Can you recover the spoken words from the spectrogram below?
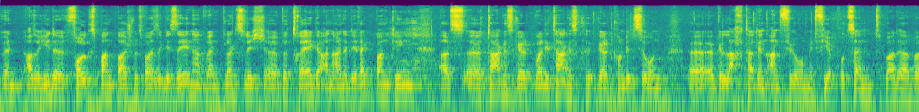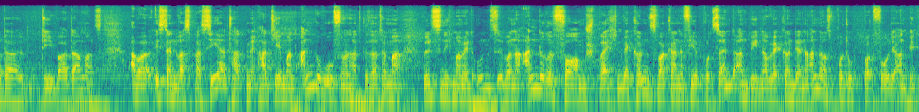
wenn, also jede Volksbank beispielsweise gesehen hat, wenn plötzlich äh, Beträge an eine Direktbank gingen als äh, Tagesgeld, weil die Tagesgeldkondition äh, gelacht hat in Anführung mit 4 Prozent bei der, bei der DIBA damals. Aber ist denn was passiert? Hat, hat hat jemand angerufen und hat gesagt, hör mal, willst du nicht mal mit uns über eine andere Form sprechen? Wir können zwar keine 4% anbieten, aber wir können dir ein anderes Produktportfolio anbieten.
